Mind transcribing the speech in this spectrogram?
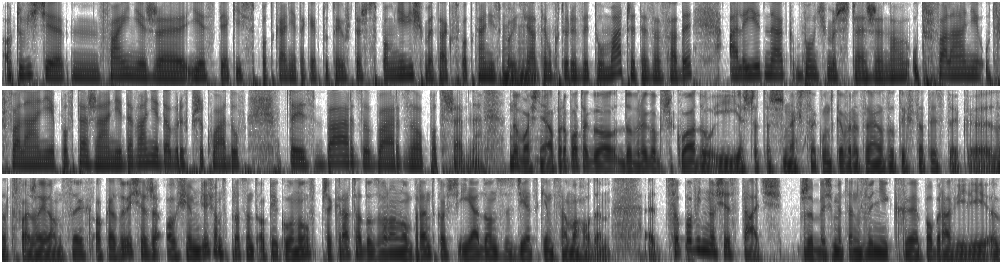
oczywiście mm, fajnie, że jest jakieś spotkanie, tak jak tutaj już też wspomnieliśmy, tak, spotkanie z mhm. policjantem, mhm. który wytłumaczy te zasady, ale jednak bądźmy szczerzy, no, utrwalanie, utrwalanie, powtarzanie, dawanie dobrych przykładów, to jest bardzo, bardzo potrzebne. No właśnie, a propos tego dobrego przykładu i jeszcze też na sekundkę wracając do tych statystyk e, zatrważających, okazuje się, że 80% opiekunów przekracza dozwoloną prędkość jadąc z dzieckiem samochodem. E, co powinno powinno się stać, żebyśmy ten wynik e, poprawili? E,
